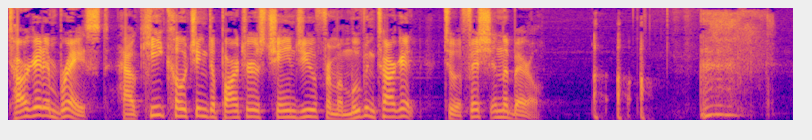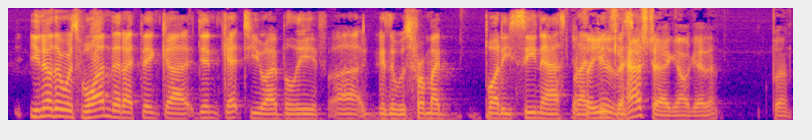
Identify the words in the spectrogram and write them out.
Target embraced how key coaching departures change you from a moving target to a fish in the barrel. You know, there was one that I think uh, didn't get to you, I believe, because it was from my buddy CNAS. But If I they use the hashtag, I'll get it. But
